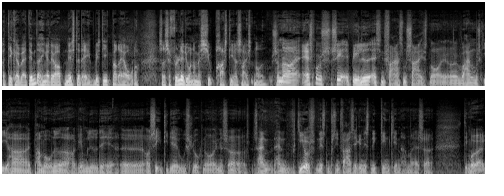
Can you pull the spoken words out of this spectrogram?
Og det kan være dem, der hænger det op næste dag, hvis de ikke parerer ordre. Så selvfølgelig er de under massiv pres, de er 16 år. Så når Asmus ser et billede af sin far som 16-årig, øh, hvor han måske har et par måneder og har gennemlevet det her, øh, og set de der udslukne øjne, så, så han, han giver jo næsten på sin far, så jeg kan næsten ikke genkende ham. Altså, det må jo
